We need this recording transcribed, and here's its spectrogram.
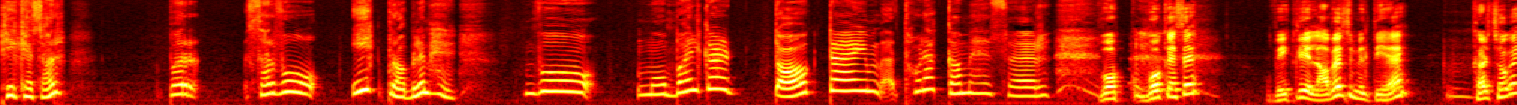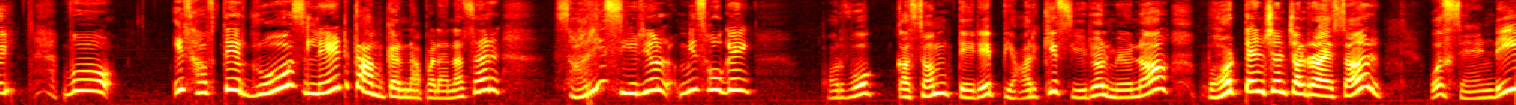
ठीक है सर। पर सर वो एक प्रॉब्लम है। वो मोबाइल का टॉक टाइम थोड़ा कम है सर। वो वो कैसे? वीकली अलावेंस मिलती है? खर्च हो गई? वो इस हफ़्ते रोज लेट काम करना पड़ा ना सर। सारी सीरियल मिस हो गई। और वो कसम तेरे प्यार की सीरियल में ना बहुत टेंशन चल रहा है सर वो सैंडी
